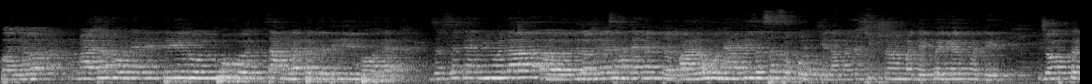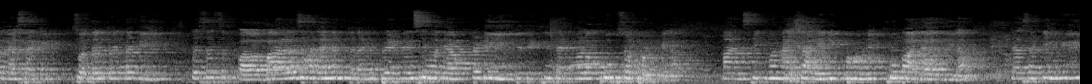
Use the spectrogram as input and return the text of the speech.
पण माझ्या नवऱ्याने ते रोल खूप चांगल्या पद्धतीने निभावलाय. जसं त्यांनी मला लग्न झाल्यानंतर बाळ होण्याआधी जसा सपोर्ट केला माझ्या शिक्षणामध्ये करिअरमध्ये जॉब करण्यासाठी स्वतंत्रता दिली तसंच बाळ झाल्यानंतर आणि प्रेग्नन्सीमध्ये आफ्टर डिलिव्हरी देखील त्यांनी मला खूप सपोर्ट केला. मानसिक म्हणा शारीरिक भावनिक खूप आधार दिला. त्यासाठी मी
